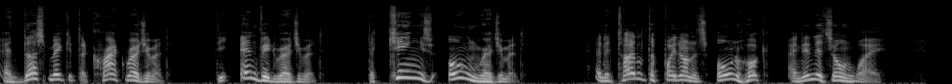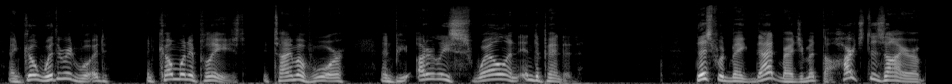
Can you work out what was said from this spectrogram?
and thus make it the crack regiment, the envied regiment, the king's own regiment, and entitled to fight on its own hook and in its own way, and go whither it would, and come when it pleased, in time of war, and be utterly swell and independent. This would make that regiment the heart's desire of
